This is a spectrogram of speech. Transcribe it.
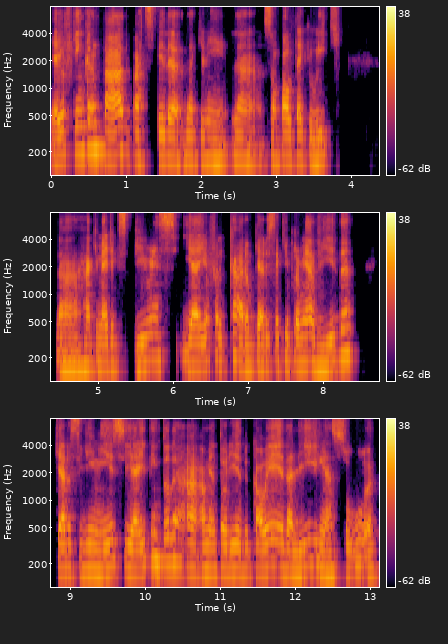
E aí eu fiquei encantado, participei da, daquele da São Paulo Tech Week, da HackMed Experience, e aí eu falei, cara, eu quero isso aqui para minha vida, quero seguir nisso. E aí tem toda a, a mentoria do Cauê, da Lilian, a sua,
